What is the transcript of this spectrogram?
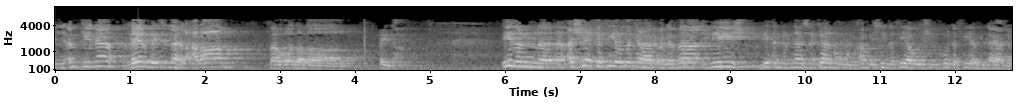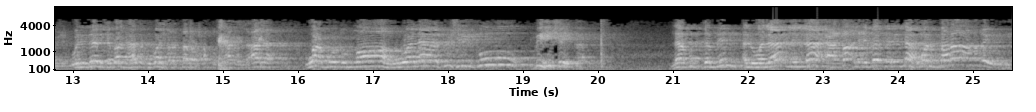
الأمكنة غير بيت الله الحرام فهو ضلال. أي نعم. إذا أشياء كثيرة ذكرها العلماء. ليش؟ لأن الناس كانوا منغمسين فيها ويشركون فيها بالله عز وجل. ولذلك بعد هذا مباشرة قال الحق سبحانه وتعالى واعبدوا الله ولا تشركوا به شيئا. لا بد من الولاء لله إعطاء العبادة لله والبراء من غيره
